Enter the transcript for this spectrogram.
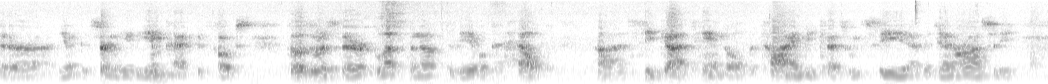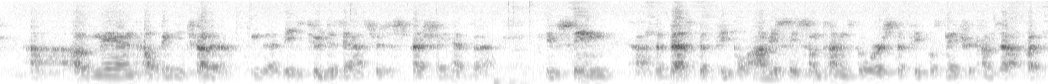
that are, uh, you know, certainly the impacted folks. Those of us that are blessed enough to be able to help uh, see God's hand all the time because we see uh, the generosity uh, of man helping each other. And uh, these two disasters especially have, uh, you've seen uh, the best of people. Obviously, sometimes the worst of people's nature comes out, but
